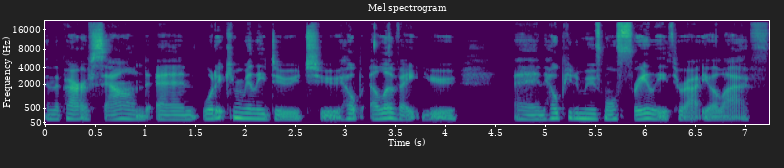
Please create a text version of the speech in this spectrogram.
and the power of sound and what it can really do to help elevate you and help you to move more freely throughout your life.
